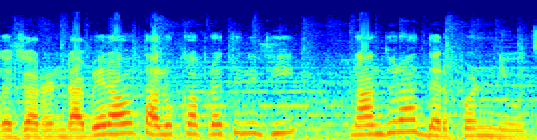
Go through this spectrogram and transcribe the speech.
गजानन डाबेराव तालुका प्रतिनिधी नांदुरा दर्पण न्यूज.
